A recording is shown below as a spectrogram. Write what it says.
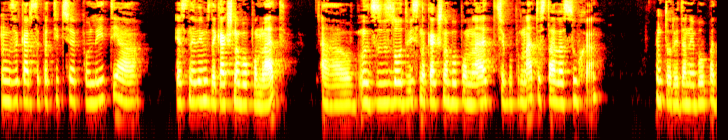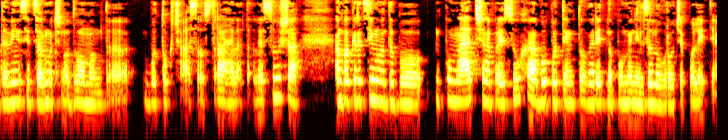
Za kar se pa tiče poletja, jaz ne vem zdaj, kakšna bo pomlad. Zelo odvisno, kakšna bo pomlad, če bo pomlad ostala suha. Torej, da ne bo pa, da vem, sicer močno dvomim, da bo tok časa ustrajala ta le suša. Ampak recimo, da bo pomlad še naprej suha, bo potem to verjetno pomenilo zelo vroče poletje.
